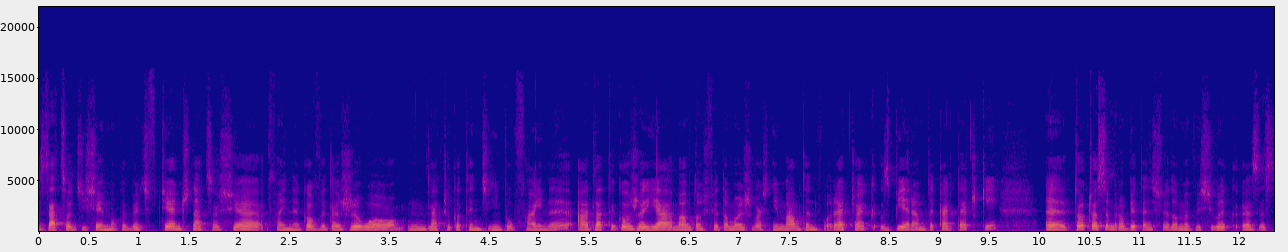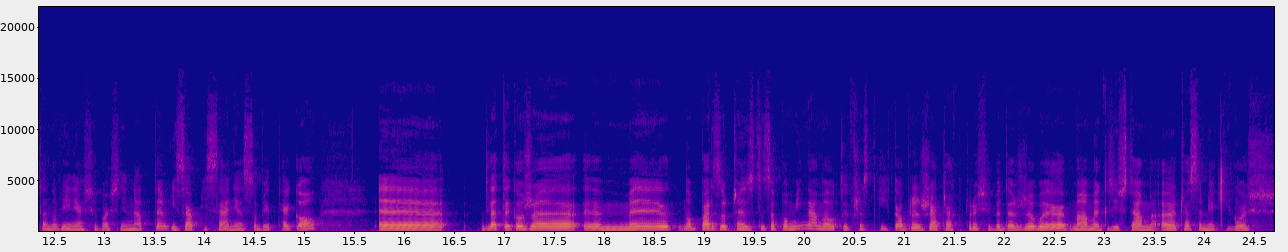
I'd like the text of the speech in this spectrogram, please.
za co dzisiaj mogę być wdzięczna, co się fajnego wydarzyło, dlaczego ten dzień był fajny, a dlatego, że ja mam tą świadomość, że właśnie mam ten woreczek, zbieram te karteczki, e, to czasem robię ten świadomy wysiłek e, zastanowienia się właśnie nad tym i zapisania sobie tego. Dlatego, że my no, bardzo często zapominamy o tych wszystkich dobrych rzeczach, które się wydarzyły. Mamy gdzieś tam czasem jakiegoś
